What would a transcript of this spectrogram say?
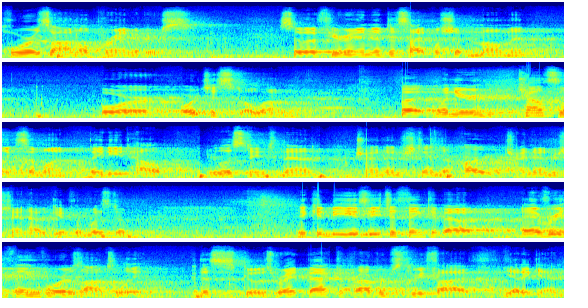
horizontal parameters. So if you're in a discipleship moment, or or just alone, but when you're counseling someone, they need help. You're listening to them, trying to understand their heart, trying to understand how to give them wisdom. It can be easy to think about everything horizontally. This goes right back to Proverbs 3:5 yet again,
